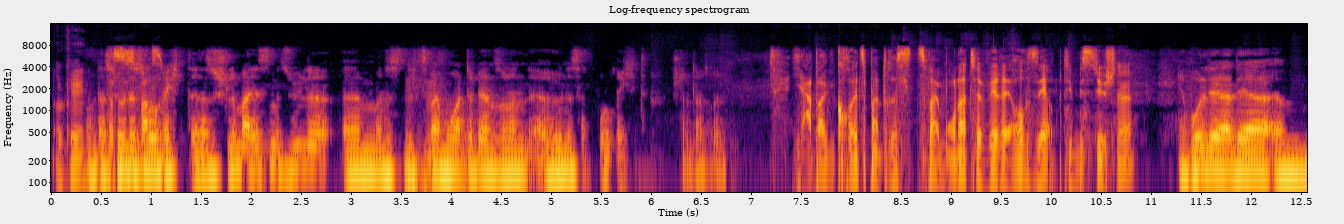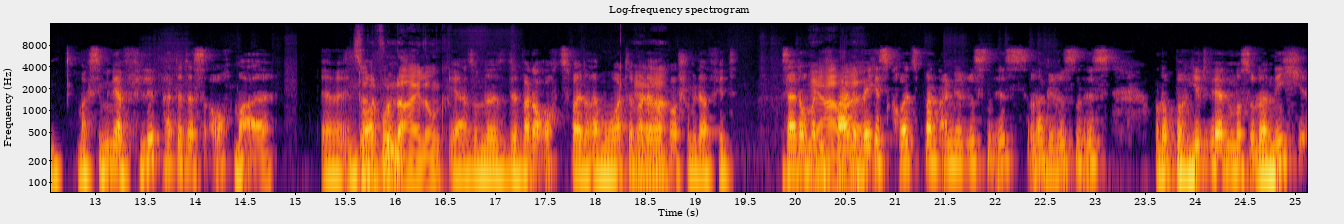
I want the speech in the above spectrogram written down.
Okay. Und dass Das ist Hönes wohl recht, äh, dass es schlimmer ist mit Süle ähm, und es nicht Mhm. zwei Monate werden, sondern äh, Hönes hat wohl recht, stand da drin. Ja, aber ein Kreuzbandriss zwei Monate wäre auch sehr optimistisch, ne? Jawohl, der, der ähm, Maximilian Philipp hatte das auch mal äh, in So eine Dortmund. Wunderheilung. Ja, so eine, der war doch auch zwei, drei Monate, war Ja. der doch auch schon wieder fit. Ist halt auch mal Ja, die Frage, aber- welches Kreuzband angerissen ist oder gerissen ist und operiert werden muss oder nicht. Äh,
